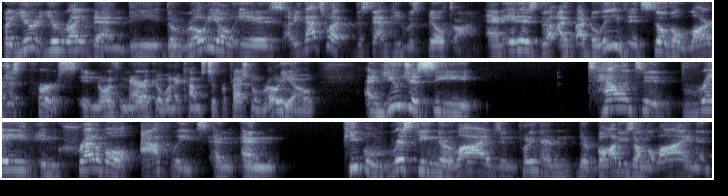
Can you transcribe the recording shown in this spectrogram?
But you're you're right, Ben. The the rodeo is, I mean, that's what the Stampede was built on, and it is the I, I believe it's still the largest purse in North America when it comes to professional rodeo, and you just see talented, brave, incredible athletes and and people risking their lives and putting their their bodies on the line. And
